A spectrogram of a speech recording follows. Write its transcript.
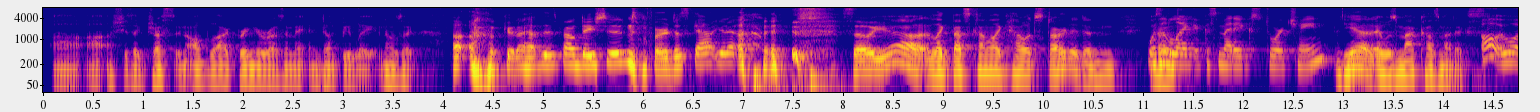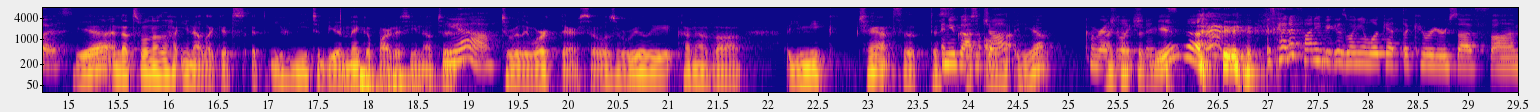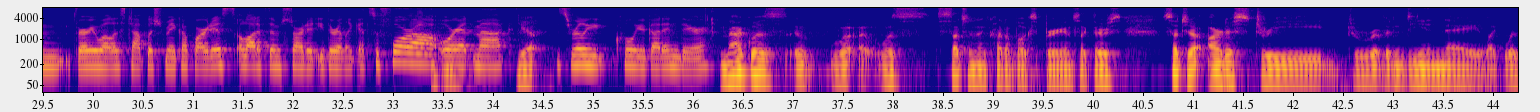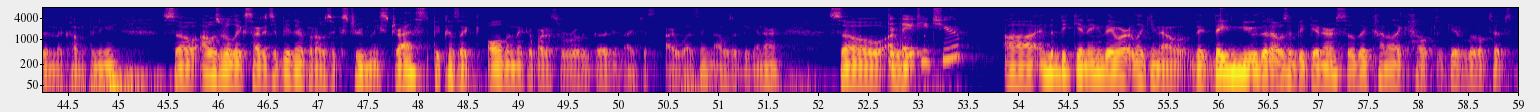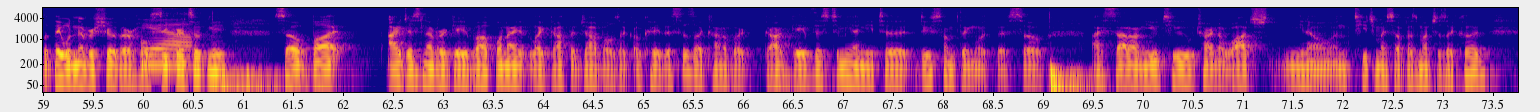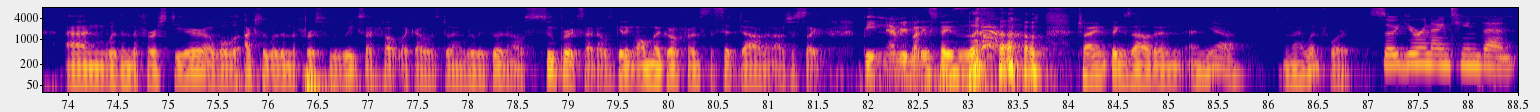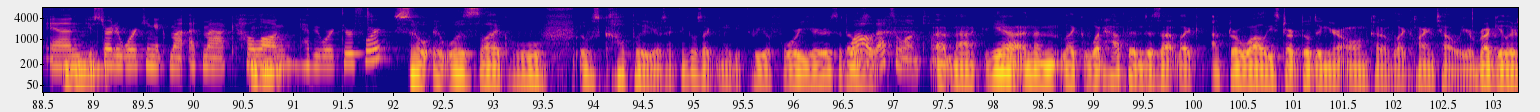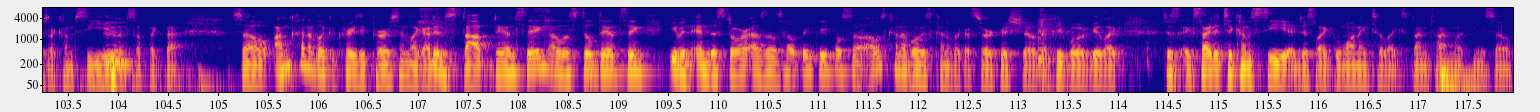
uh, uh, she's like dressed in all black. Bring your resume and don't be late. And I was like, uh, "Can I have this foundation for a discount?" You know. so yeah, like that's kind of like how it started. And Was know, it like a cosmetic store chain? Yeah, it was MAC Cosmetics. Oh, it was. Yeah, and that's one of the you know like it's it, you need to be a makeup artist, you know, to Yeah. to really work there. So it was a really kind of uh, a unique chance that this And you got the job? ha- yeah. Congratulations. I yeah. It's kind of funny because when you look at the careers of um, very well established makeup artists, a lot of them started either like at Sephora or at MAC. Yeah. It's really cool you got in there. Mac was it was such an incredible experience. Like there's such a artistry driven DNA like within the company. So I was really excited to be there, but I was extremely stressed because like all the makeup artists were really good and I just I wasn't. I was a beginner. So I Did they teach you? Uh, in the beginning, they were like, you know, they, they knew that I was a beginner, so they kind of like helped give little tips, but they would never share their whole Yeah. secrets with me. So, but I just never gave up. When I like got the job, I was like, okay, this is like kind of like God gave this to me. I need to do something with this. So I sat on YouTube trying to watch, you know, and teach myself as much as I could. And within the first year, uh, well, actually within the first few weeks, I felt like I was doing really good, and I was super excited. I was getting all my girlfriends to sit down, and I was just like beating everybody's faces up, trying things out, and and yeah, and I went for it. So you were 19 then, and Mm-hmm. you started working at, Ma- at MAC. How long have you worked there for? So it was like, oof, it was a couple of years. I think it was like maybe three or four years that I Wow, that's a long time. at Mac. Yeah, and then like what happened is that like after a while you start building your own kind of like clientele, your regulars that come see you and stuff like that. So I'm kind of like a crazy person. Like I didn't stop dancing. I was still dancing even in the store as I was helping people. So I was kind of always kind of like a circus show that people would be like just excited to come see and just like wanting to like spend time with me. So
